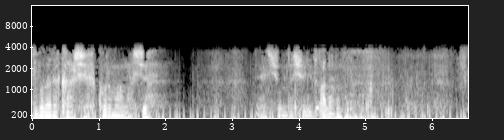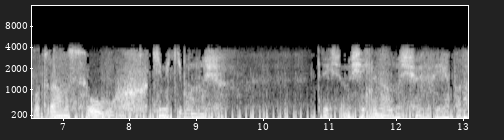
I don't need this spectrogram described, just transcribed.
sıvılara karşı koruma amaçlı. Evet şunu da şöyle bir alalım. Şu oturağımız oo, kemik gibi olmuş. Direksiyonun şeklini almış. Şöyle bir yapalım.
